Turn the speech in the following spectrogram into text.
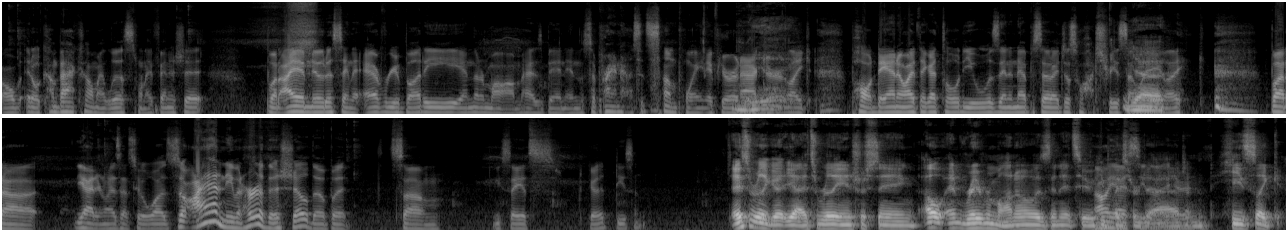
I'll, it'll come back on my list when I finish it. But I am noticing that everybody and their mom has been in The Sopranos at some point. If you're an actor, like Paul Dano, I think I told you was in an episode I just watched recently. Yeah. Like, but uh, yeah, I didn't realize that's who it was. So I hadn't even heard of this show though. But it's um, you say it's good, decent. It's really good. Yeah, it's really interesting. Oh, and Ray Romano is in it too. He Oh, yeah, plays her dad, and he's like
